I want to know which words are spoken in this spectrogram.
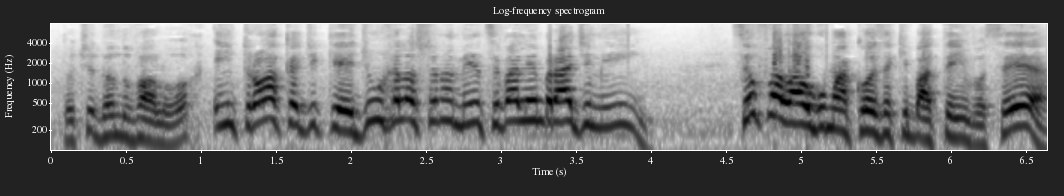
Estou te dando valor. Em troca de quê? De um relacionamento. Você vai lembrar de mim. Se eu falar alguma coisa que bater em você,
